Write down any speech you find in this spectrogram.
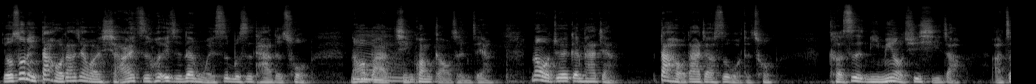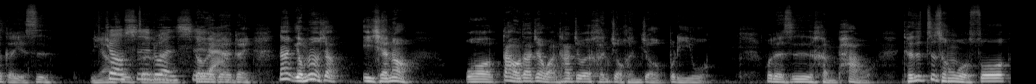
有时候你大吼大叫完，小孩子会一直认为是不是他的错，然后把情况搞成这样。嗯、那我就会跟他讲，大吼大叫是我的错，可是你没有去洗澡啊，这个也是你要。就事论事啊。对对对，那有没有效？以前哦，我大吼大叫完，他就会很久很久不理我，或者是很怕我。可是自从我说。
